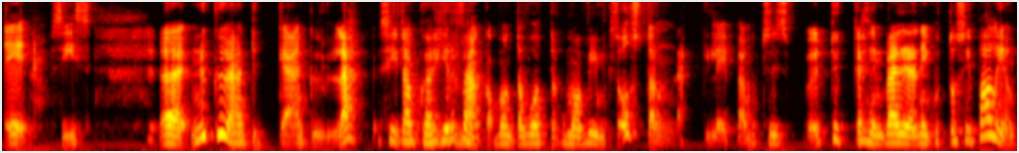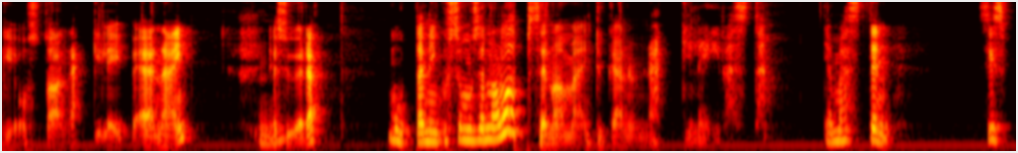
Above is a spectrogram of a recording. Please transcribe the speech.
En, siis. Ö, nykyään tykkään kyllä. Siitä on kyllä hirveän mm. monta vuotta, kun mä oon viimeksi ostanut näkkileipää, mutta siis tykkäsin välillä niin kuin tosi paljonkin ostaa näkkileipää ja näin, mm. ja syödä. Mutta niin semmoisena lapsena mä en tykännyt näkkileivästä. Ja mä sitten Siis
